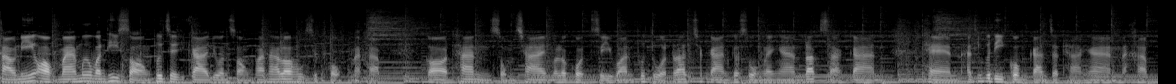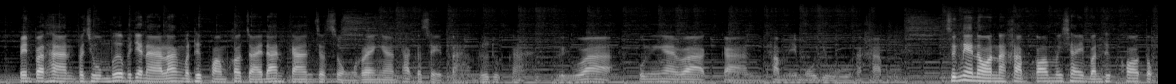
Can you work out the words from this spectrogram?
ข่าวนี้ออกมาเมื่อวันที่ 2 พฤศจิกายน 2566 นะครับก็ท่านสมชายมรกตศรีวันผู้ตรวจราชการกระทรวงแรงงานรักษาการ นอธิบดีกรมการจัดหางานนะครับ เป็นประธานประชุมเพื่อพิจารณาร่างบันทึกความเข้าใจด้านการจัดส่งแรงงานภาคเกษตรตามฤดูกาลหรือว่าพูดง่าย ๆว่าการทำ MOU นะครับ ซึ่งแน่นอนนะครับก็ไม่ใช่บันทึกข้อตก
